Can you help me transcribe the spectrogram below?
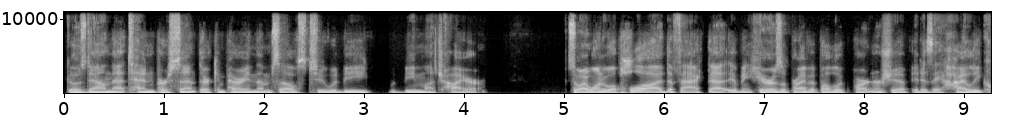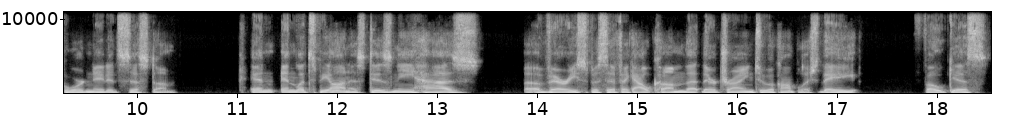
goes down that 10% they're comparing themselves to would be would be much higher. So I want to applaud the fact that I mean here is a private public partnership. It is a highly coordinated system. And and let's be honest, Disney has a very specific outcome that they're trying to accomplish. They focus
